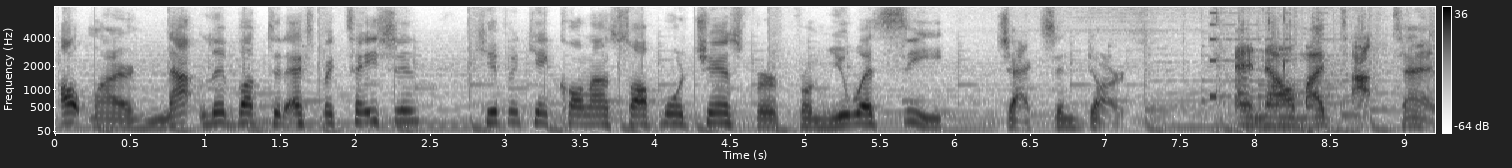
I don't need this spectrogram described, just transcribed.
Altmyer not live up to the expectation, Kiffin can call on sophomore transfer from USC Jackson Dart. And now my top 10.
